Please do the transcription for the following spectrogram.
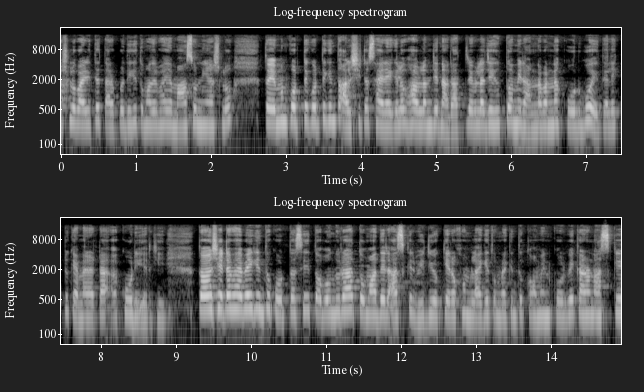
আসলো বাড়িতে, তারপরে দেখি তোমাদের ভাইয়া মাছও নিয়ে আসলো। তো এমন করতে করতে কিন্তু আলসিটা সাইরা গেল। ভাবলাম যে না, রাত্রেবেলা যেহেতু আমি রান্নাবান্না করবোই, তাহলে একটু ক্যামেরাটা করি আর কি। তো সেটা ভেবেই কিন্তু করতেছি। তো বন্ধুরা, তোমাদের আজকের ভিডিও কীরকম লাগে তোমরা কিন্তু কমেন্ট করবে। কারণ আজকে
